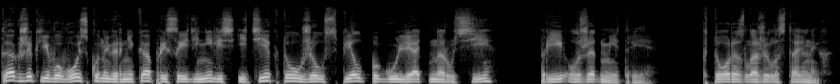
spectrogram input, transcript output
Также к его войску наверняка присоединились и те, кто уже успел погулять на Руси при Лжедмитрии, кто разложил остальных.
